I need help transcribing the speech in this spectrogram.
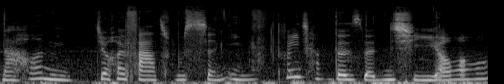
然后你就会发出声音，非常的神奇哦。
